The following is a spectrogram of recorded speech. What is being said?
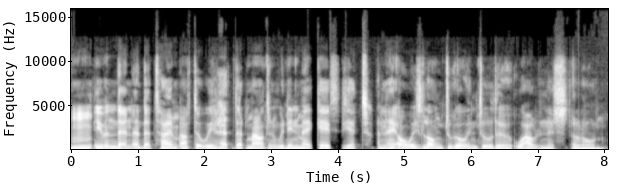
Mm, even then, at that time, after we had that mountain, we didn't make caves yet, and I always longed to go into the wilderness alone.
